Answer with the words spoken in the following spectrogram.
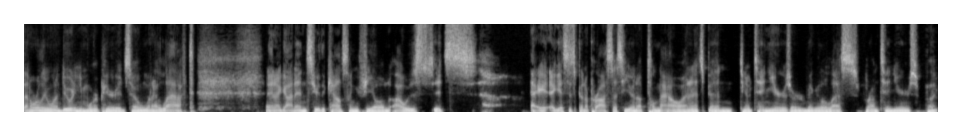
I don't really want to do it anymore, period. So when I left and I got into the counseling field, I was, it's, I, I, guess it's been a process even up till now. And it's been, you know, 10 years or maybe a little less, around 10 years. But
